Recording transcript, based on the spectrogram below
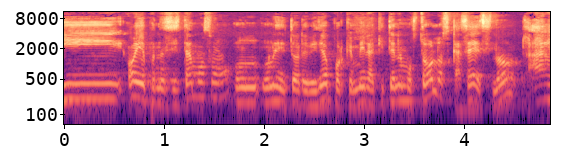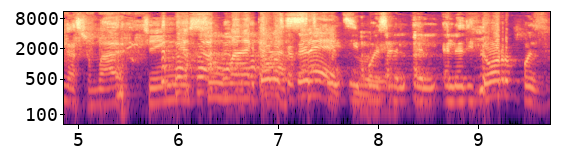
Y, oye, pues necesitamos un, un- un editor de video porque mira, aquí tenemos todos los cassettes, ¿no? ¡Anga su madre! Chingue su madre, Todos los cassettes, y, y, pues el, el- el editor pues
